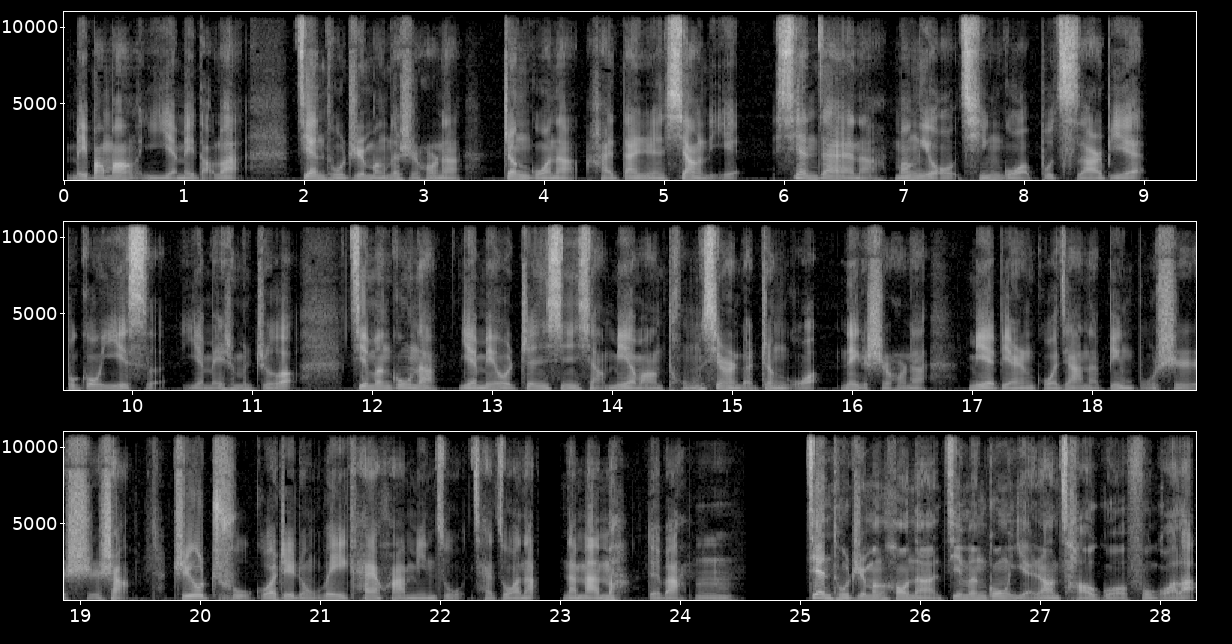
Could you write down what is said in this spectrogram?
没帮忙也没捣乱。建土之盟的时候呢，郑国呢还担任相礼。现在呢，盟友秦国不辞而别，不够意思，也没什么辙。晋文公呢，也没有真心想灭亡同姓的郑国。那个时候呢，灭别人国家呢，并不是时尚，只有楚国这种未开化民族才做呢，南蛮嘛，对吧？嗯建土之盟后呢，晋文公也让曹国复国了。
